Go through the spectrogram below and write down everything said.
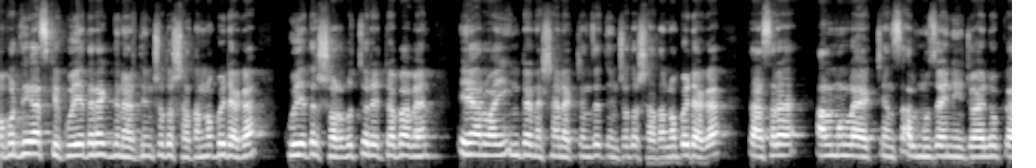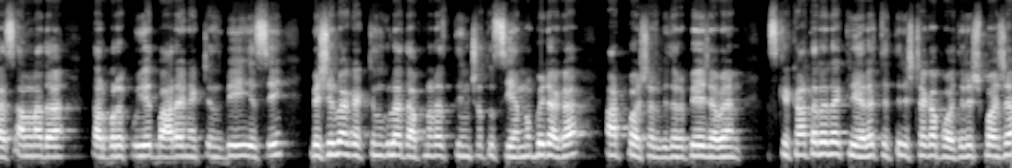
অপরদিকে আজকে কুয়েতের একদিন আর তিনশত সাতানব্বই টাকা, কুয়েতের সর্বোচ্চ রেটটা পাবেন এআর ওয়াই ইন্টারন্যাশনাল এক্সচেঞ্জে তিনশত সাতানব্বই টাকা, তাছাড়া আলমোল্লা এক্সচেঞ্জ আল মুজাইনি জয়লুকাস আলনাদা, তারপরে কুয়েত বাহরাইন এক্সচেঞ্জ বিএসসি বেশিরভাগ এক্সচেঞ্জগুলোতে আপনারা তিনশত ছিয়ানব্বই টাকা আট পয়সার ভিতরে পেয়ে যাবেন। আজকে কাতারের এক ক্লিয়ারে তেত্রিশ টাকা পঁয়ত্রিশ পয়সা,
